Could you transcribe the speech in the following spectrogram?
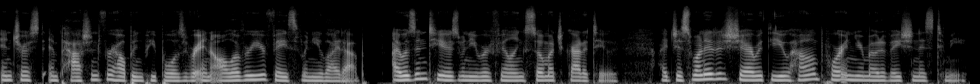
interest, and passion for helping people is written all over your face when you light up. I was in tears when you were feeling so much gratitude. I just wanted to share with you how important your motivation is to me.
